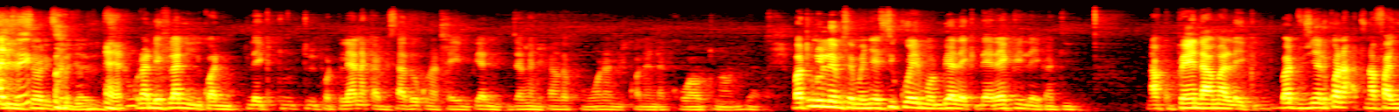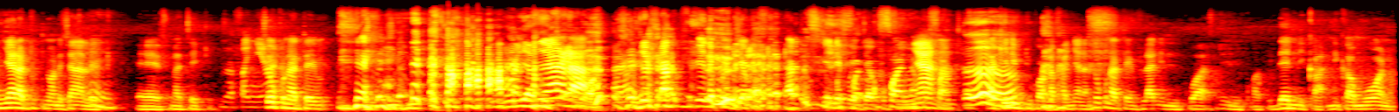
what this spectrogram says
Sorry, sorry, guys. kuna day fulani ilikuwa like tulipoteleana kabisa though kuna time pia nikijanga nikaanza kumwona nilikuwa naenda kwa tunaongea but uni ule mse mwenyewe sikuwa imwambia like directly like ati nakupenda ama like but venye alikuwa tunafanyiana tu tunaoneshana like eh, tunacheki. So kuna time lakini tulikuwa tunafanyana. So kuna time fulani nilikuwa nilikuwa then nika nikamuona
